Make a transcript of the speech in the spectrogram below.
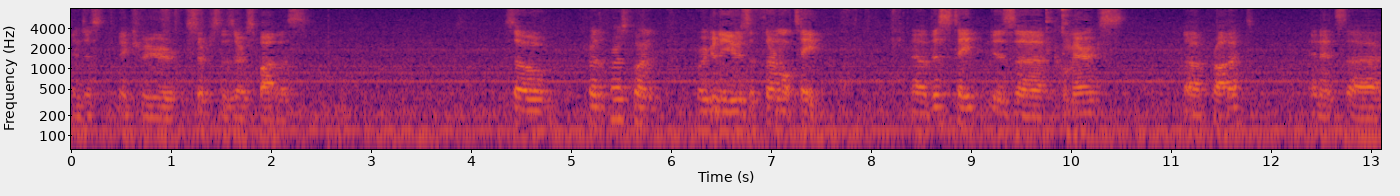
and just make sure your surfaces are spotless. So for the first one, we're going to use a thermal tape. Now this tape is a Chomerics uh, product, and it's uh,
